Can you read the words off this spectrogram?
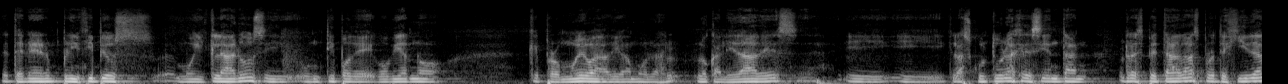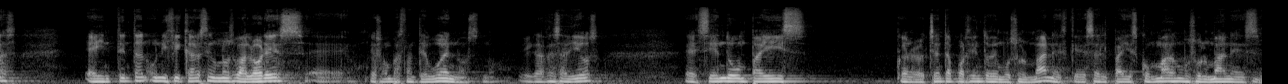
de tener principios muy claros y un tipo de gobierno que promueva, digamos, las localidades y, las culturas que se sientan respetadas, protegidas e intentan unificarse en unos valores eh, que son bastante buenos. Y gracias a Dios, eh, siendo un país con el 80% de musulmanes, que es el país con más musulmanes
